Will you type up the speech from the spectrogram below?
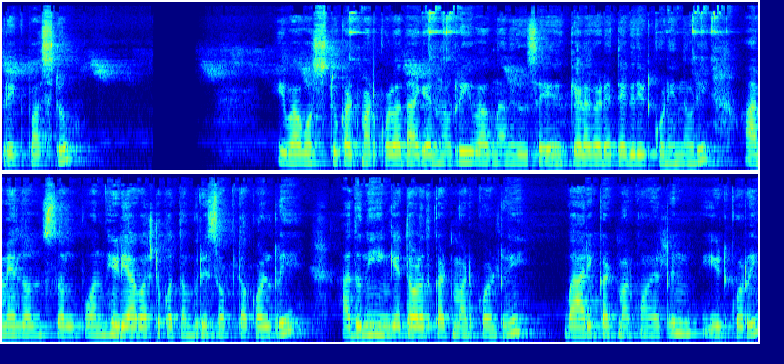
ಬ್ರೇಕ್ಫಾಸ್ಟು ಇವಾಗ ಅಷ್ಟು ಕಟ್ ಮಾಡ್ಕೊಳ್ಳೋದು ಆಗ್ಯದ ನೋಡ್ರಿ, ಇವಾಗ ನಾನು ಇದು ಸೇ, ಕೆಳಗಡೆ ತೆಗೆದಿಟ್ಕೊಂಡಿನಿ ನೋಡಿ. ಆಮೇಲೆ ಒಂದು ಸ್ವಲ್ಪ ಒಂದು ಹಿಡಿಯಾಗೋಷ್ಟು ಕೊತ್ತಂಬರಿ ಸೊಪ್ಪು ತೊಗೊಳ್ರಿ ಅದನ್ನು ಹಿಂಗೆ ತೊಳೆದು ಕಟ್ ಮಾಡ್ಕೊಳ್ರಿ. ಬಾರಿ ಕಟ್ ಮಾಡ್ಕೊಳ್ರಿ, ಇಟ್ಕೊಳ್ರಿ.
